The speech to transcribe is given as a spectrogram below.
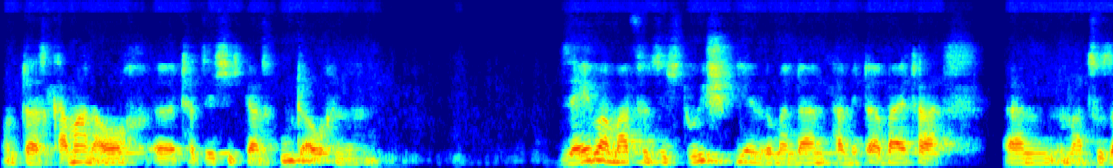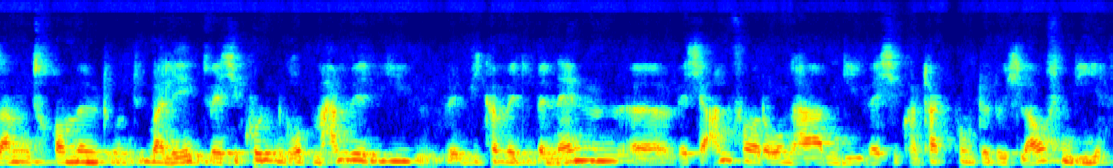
Und das kann man auch äh, tatsächlich ganz gut auch in, selber mal für sich durchspielen, wenn man da ein paar Mitarbeiter ähm, mal zusammentrommelt und überlegt, welche Kundengruppen haben wir die, wie können wir die benennen, äh, welche Anforderungen haben die, welche Kontaktpunkte durchlaufen die.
